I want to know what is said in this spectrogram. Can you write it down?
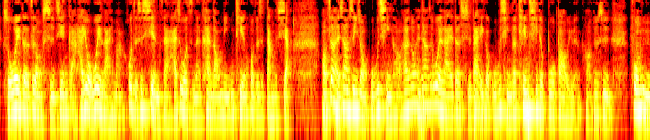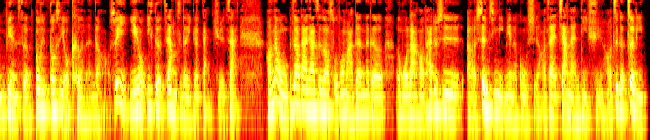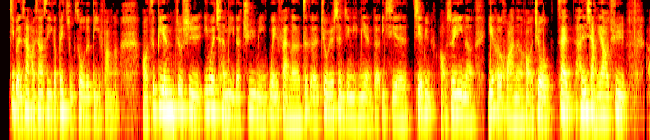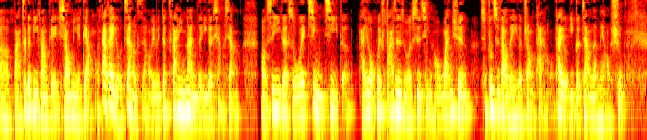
所谓的这种时间感，还有未来吗？或者是现在，还是我只能看到明天，或者是当下？哦，这很像是一种无情哈。他说很像是未来的时代一个无情的天气的播报员，哈，就是风云变色，都都是有可能的哈。所以也有一个这样子的一个感觉在。好，那我们不知道大家知道索多玛跟那个蛾摩拉哈，它就是呃圣经里面的故事哈，在迦南地区哈，这个这里基本上好像是一个被诅咒的地方了。哦，这边就是因为城里的居民违反了这个旧约圣经里面的一些戒律，好，所以呢，耶和华呢哈就在很想要去。呃，把这个地方给消灭掉，大概有这样子哈，有一个灾难的一个想象，哦，是一个所谓禁忌的，还有会发生什么事情哈，完全是不知道的一个状态哈，他有一个这样的描述。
